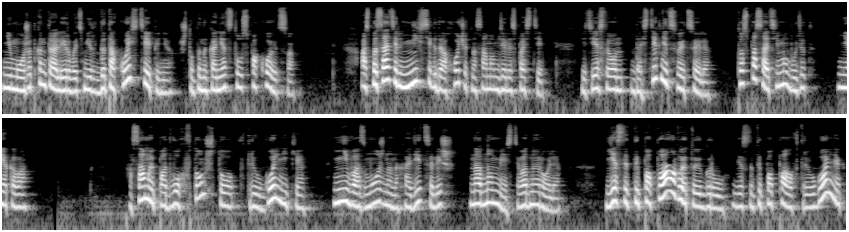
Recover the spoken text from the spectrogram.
не может контролировать мир до такой степени, чтобы наконец-то успокоиться. А спасатель не всегда хочет на самом деле спасти. Ведь если он достигнет своей цели, то спасать ему будет некого. А самый подвох в том, что в треугольнике невозможно находиться лишь на одном месте, в одной роли – если ты попал в эту игру, если ты попал в треугольник,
